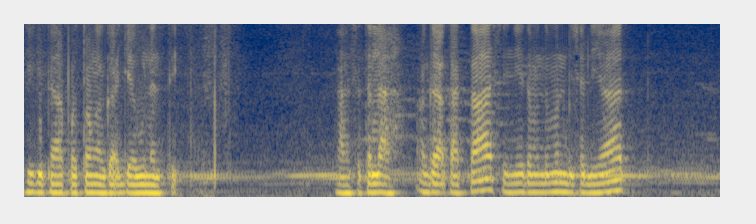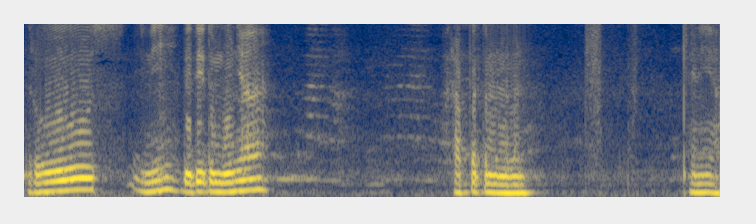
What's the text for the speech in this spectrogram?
Jadi kita potong agak jauh nanti. Nah setelah agak ke atas ini teman-teman bisa lihat. Terus ini titik tumbuhnya. Rapat teman-teman. Ini ya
